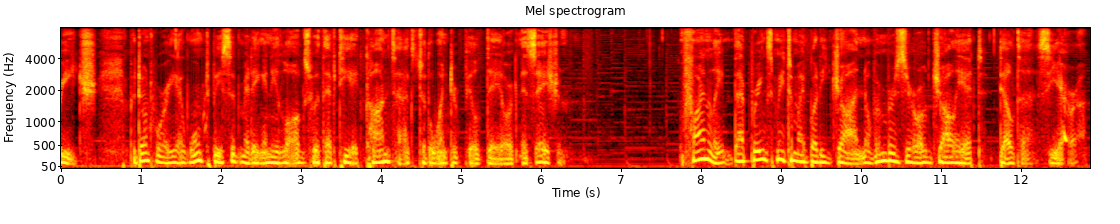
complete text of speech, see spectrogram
reach. But don't worry, I won't be submitting any logs with FT8 contacts to the Winter Field Day organization. Finally, that brings me to my buddy John, November 0 Joliet Delta Sierra.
